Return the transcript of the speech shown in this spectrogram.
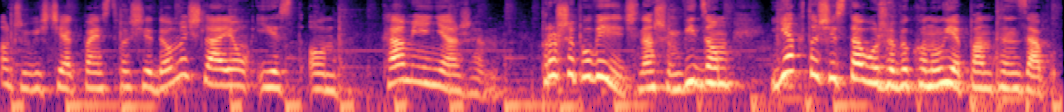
Oczywiście, jak Państwo się domyślają, jest on kamieniarzem. Proszę powiedzieć naszym widzom, jak to się stało, że wykonuje Pan ten zawód?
